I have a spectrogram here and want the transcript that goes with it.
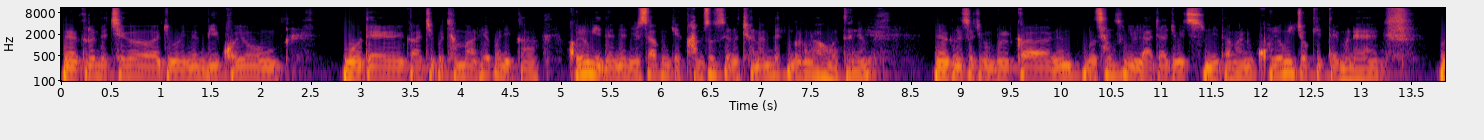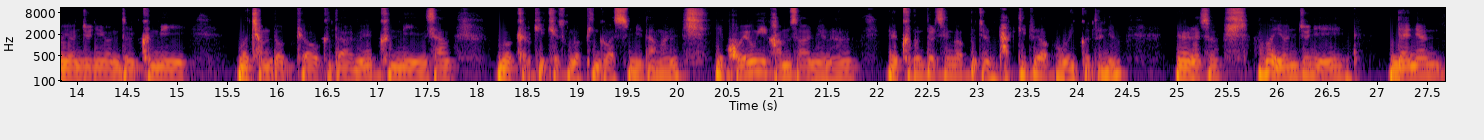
네, 그런데 제가 가지고 있는 미 고용 모델 가지고 전망을 해보니까 고용이 내년 1, 4분기에 감소세로 전환되는 걸로 나오거든요. 네, 그래서 지금 물가는 뭐 상승률 낮아지고 있습니다만 고용이 좋기 때문에 뭐 연준 위원들 금리 뭐 잠도표 그다음에 금리 인상 뭐 그렇게 계속 높인 것 같습니다만 이 고용이 감소하면은 예, 그분들 생각도 저는 바뀌리라 보고 있거든요. 예, 그래서 아마 연준이 내년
